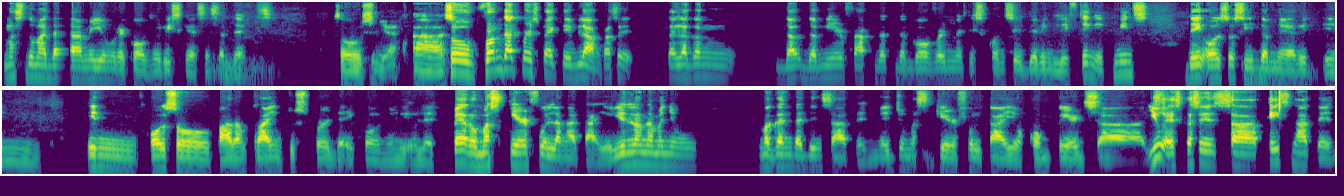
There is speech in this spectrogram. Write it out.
mas dumadami yung recoveries kesa sa deaths. So, Yeah. uh, so from that perspective lang, kasi talagang the, the mere fact that the government is considering lifting it means they also see the merit in in also parang trying to spur the economy ulit. Pero mas careful lang nga tayo. Yun lang naman yung maganda din sa atin. Medyo mas careful tayo compared sa US kasi sa case natin,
